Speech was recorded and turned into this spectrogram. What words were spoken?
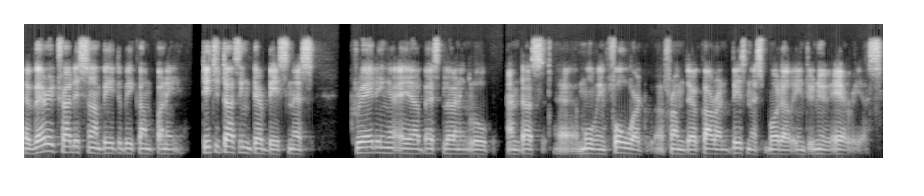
a very traditional B2B company digitizing their business, creating an AI-based learning loop, and thus uh, moving forward from their current business model into new areas.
